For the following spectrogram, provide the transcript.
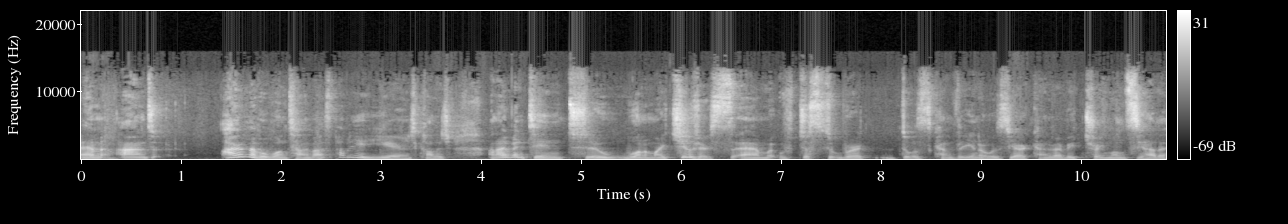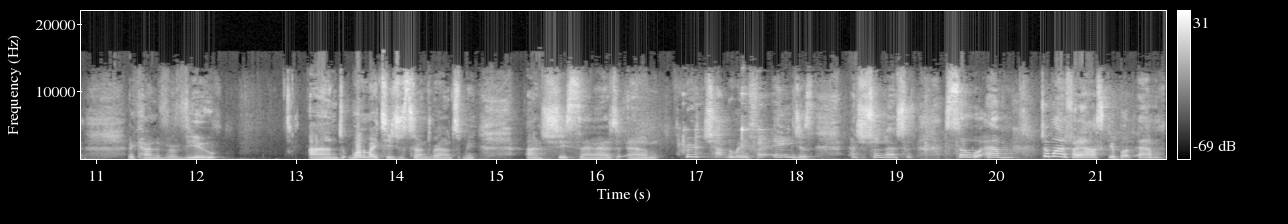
Um, And I remember one time, I was probably a year into college, and I went into one of my tutors. Um, just where there was kind of, you know, it was your kind of every three months you had a, a kind of review. And one of my teachers turned around to me and she said, um, We were chatting away for ages. And she turned around and she said, So, um, don't mind if I ask you, but um,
